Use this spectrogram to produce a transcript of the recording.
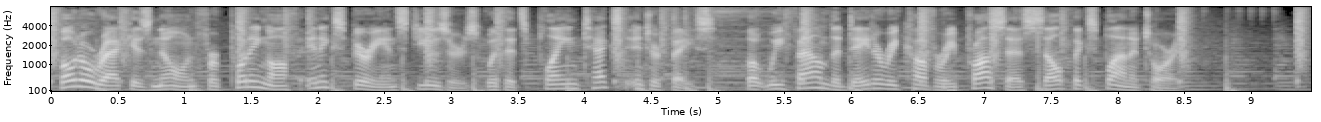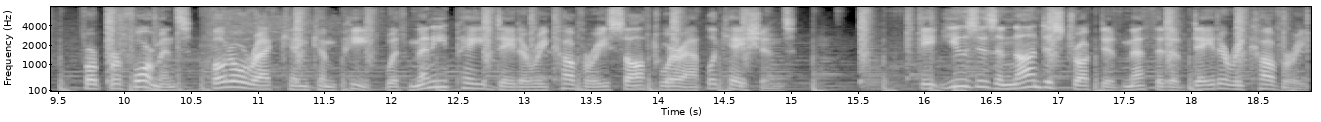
Photorec is known for putting off inexperienced users with its plain text interface, but we found the data recovery process self-explanatory. For performance, Photorec can compete with many paid data recovery software applications. It uses a non-destructive method of data recovery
